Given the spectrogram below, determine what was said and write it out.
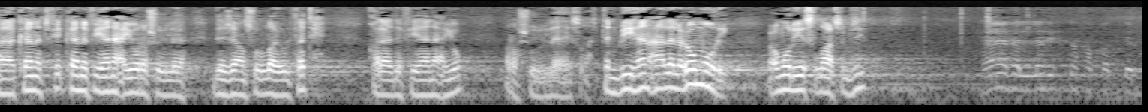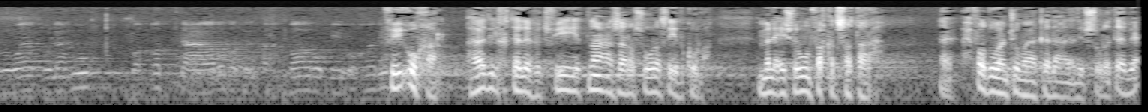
آه، كانت في كان فيها نعي رسول الله. إذا جاء نصر الله والفتح قال هذا فيها نعي رسول الله صلى الله عليه وسلم. تنبيها على العمور. عمره صلى الله عليه وسلم هذا الذي اتفقت الرواة له وقد تعارضت الأخبار في أخر. في أخر. هذه اختلفت فيه 12 سورة سيذكرها. أما العشرون فقد سطرها. احفظوا أنتم هكذا على هذه السورة تابع.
